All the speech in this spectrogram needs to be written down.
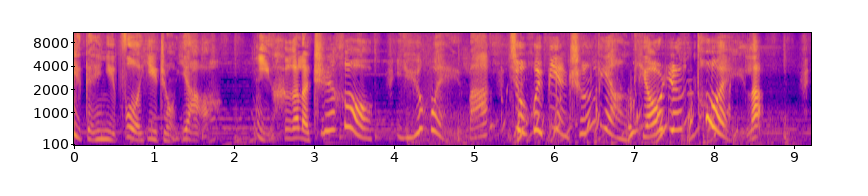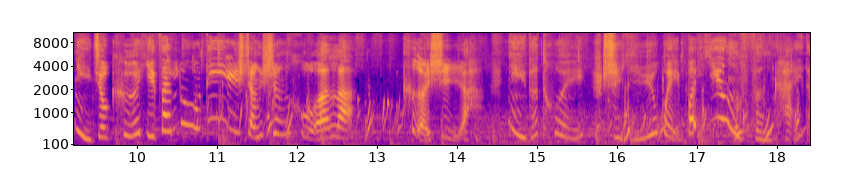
以给你做一种药，你喝了之后，鱼尾巴就会变成两条人腿了。你就可以在陆地上生活了。可是啊，你的腿是鱼尾巴硬分开的，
